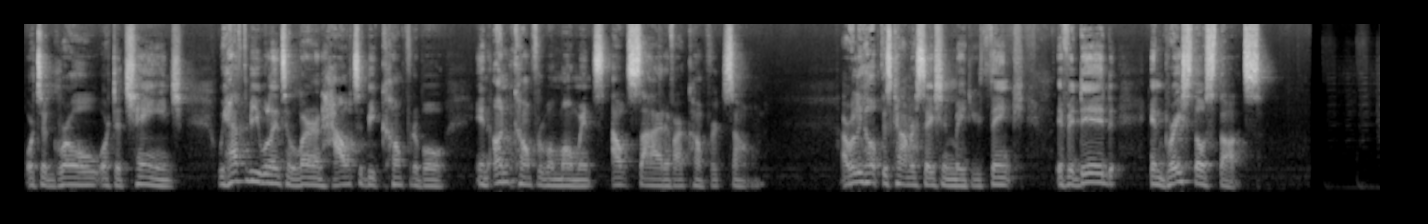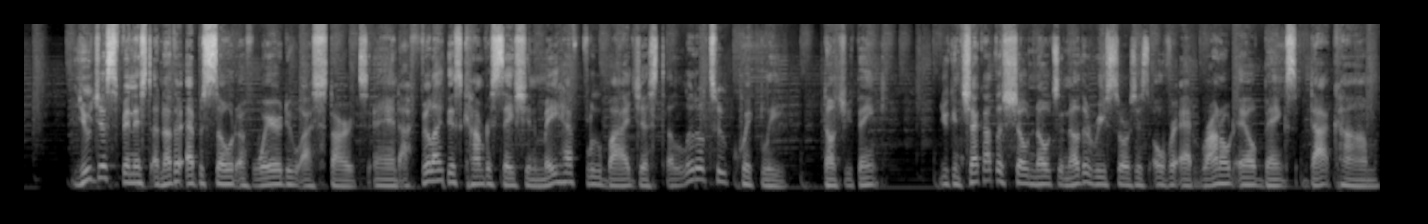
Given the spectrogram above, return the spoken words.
or to grow or to change, we have to be willing to learn how to be comfortable in uncomfortable moments outside of our comfort zone. I really hope this conversation made you think. If it did, embrace those thoughts. You just finished another episode of Where Do I Start? And I feel like this conversation may have flew by just a little too quickly don't you think? You can check out the show notes and other resources over at ronaldlbanks.com.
